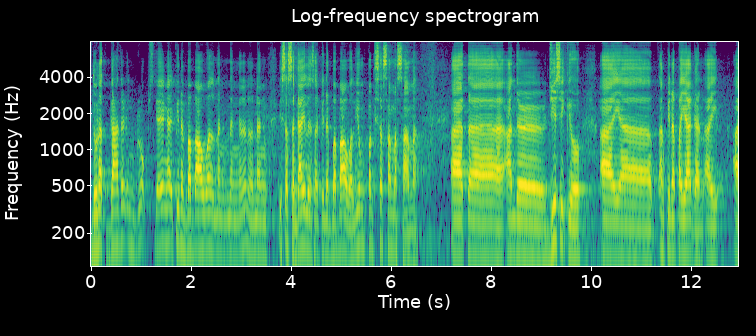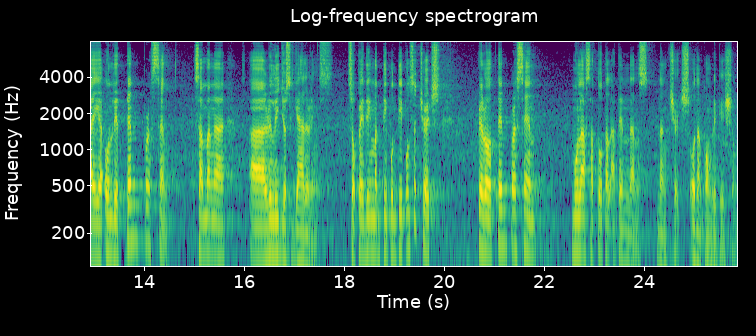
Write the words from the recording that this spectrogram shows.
Do not gather in groups. Kaya nga pinagbabawal ng, ng, ano, ng isa sa guidelines ay pinagbabawal yung pagsasama-sama. At uh, under GCQ ay uh, ang pinapayagan ay ay only 10% sa mga uh, religious gatherings. So pwedeng magtipon-tipon sa church pero 10% mula sa total attendance ng church o ng congregation.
